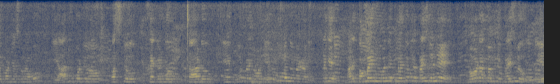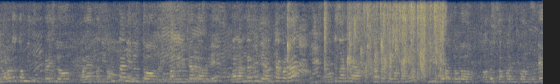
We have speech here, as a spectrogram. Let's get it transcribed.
ఏర్పాటు చేసుకున్నాము. ఈ ఆర్ట్ పోటీలో ఫస్ట్ సెకండ్ థర్డ్ ఈ మూడు ప్రైజ్లు మనకి ఎక్కువ మంది ఉన్నా కానీ అలాగే మనకి తొంభై ఎనిమిది మంది ఎక్కువ అయితే మన ప్రైజ్లు ఎన్నే నూట తొమ్మిది ప్రైజులు. ఈ నూట తొమ్మిది ప్రైజులు వాళ్ళ యొక్క సొంత నిధులతో వాళ్ళు ఇచ్చారు కాబట్టి వాళ్ళందరికీ మీరంతా కూడా ఒక్కసారిగా చప్పట్లు కొట్టాము ఈ జీవితంలో స్వాతంత్రం సంపాదించుకోవాలనుకుంటే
